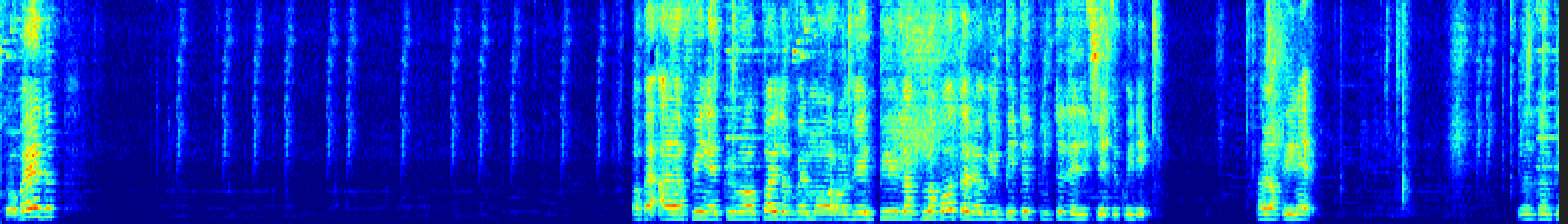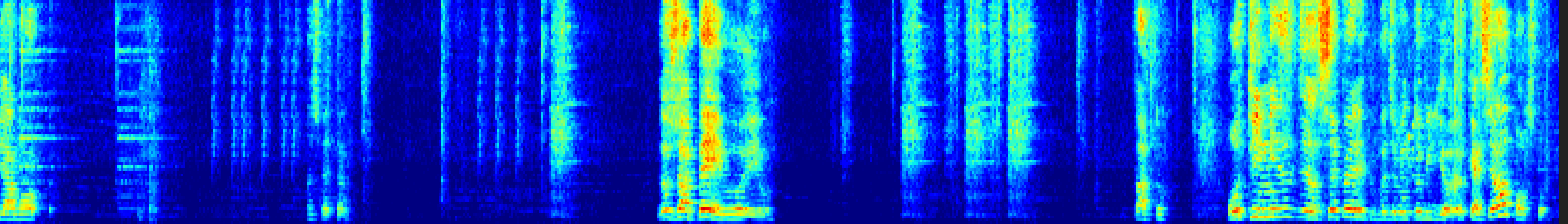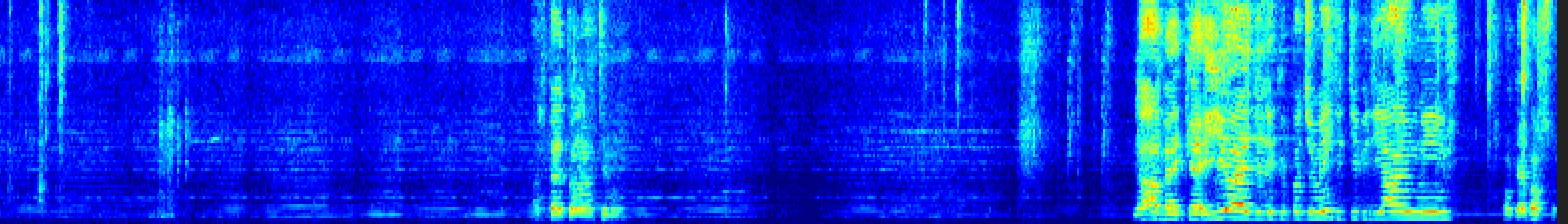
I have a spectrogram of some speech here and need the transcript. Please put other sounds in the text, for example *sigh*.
Lo vedo. Vabbè, alla fine prima o poi dovremo riempire l'ultima volta le ho riempite tutte le licenze, quindi alla fine lo dobbiamo... Aspetta. Lo sapevo io. Fatto. Ottimizzazione sempre l'equipaggiamento migliore. Ok, siamo a posto. Aspetta un attimo. No, perché io ho degli equipaggiamenti tipi di armi. Ok, posso.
